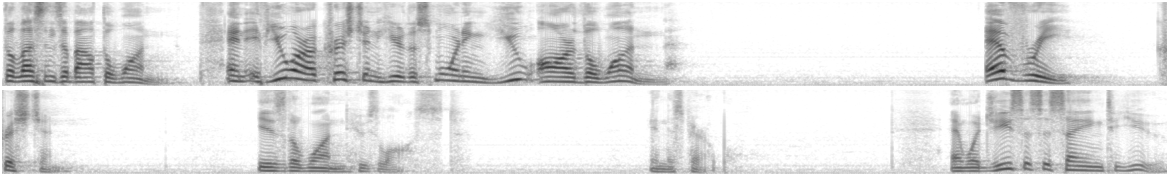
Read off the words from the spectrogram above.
the lesson's about the one. And if you are a Christian here this morning, you are the one. Every Christian is the one who's lost in this parable. And what Jesus is saying to you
